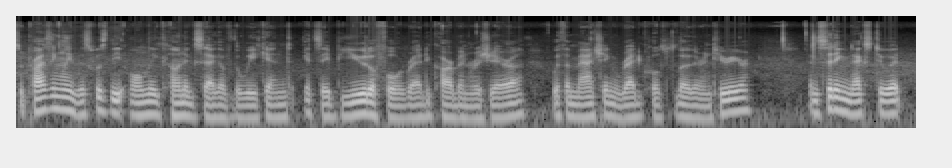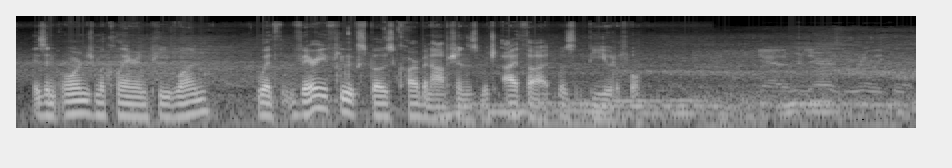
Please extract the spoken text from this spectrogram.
Surprisingly, this was the only Koenigsegg of the weekend. It's a beautiful red carbon Regera with a matching red quilted leather interior, and sitting next to it is an orange McLaren P1 with very few exposed carbon options, which I thought was beautiful. Yeah, the Regeras are really cool.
